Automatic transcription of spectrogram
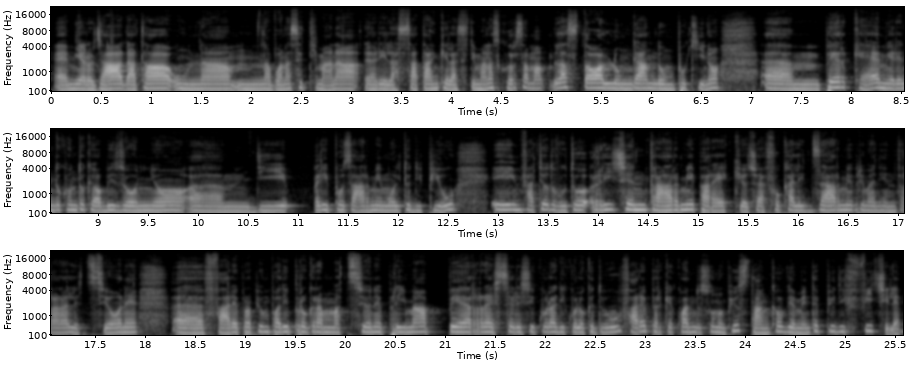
eh, mi ero già data una, una, buona settimana eh, rilassata anche la settimana scorsa, ma la sto allungando un pochino ehm, perché mi rendo conto che ho bisogno ehm, di riposarmi molto di più e infatti ho dovuto ricentrarmi parecchio, cioè focalizzarmi prima di entrare a lezione, eh, fare proprio un po' di programmazione prima per essere sicura di quello che dovevo fare perché quando sono più stanca ovviamente è più difficile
